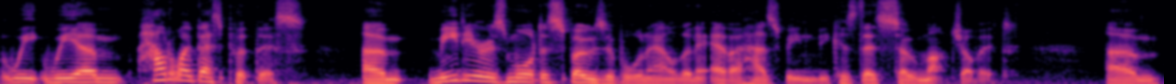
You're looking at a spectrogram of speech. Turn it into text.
we we um. How do I best put this? Um, media is more disposable now than it ever has been because there's so much of it. Um,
